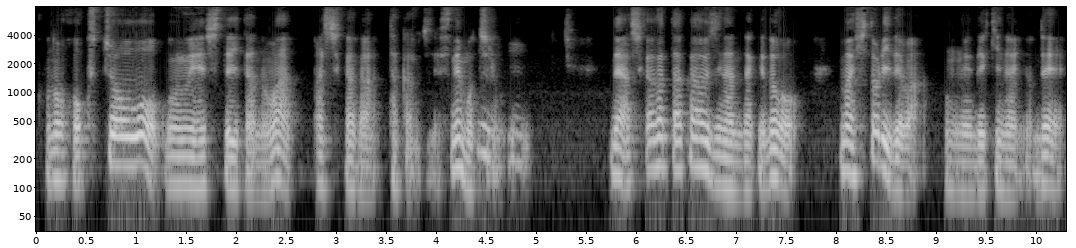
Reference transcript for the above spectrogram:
この北朝を運営していたのは足利尊氏ですね、もちろん。うんうん。で、足利尊氏なんだけど、まあ一人では運営できないので、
